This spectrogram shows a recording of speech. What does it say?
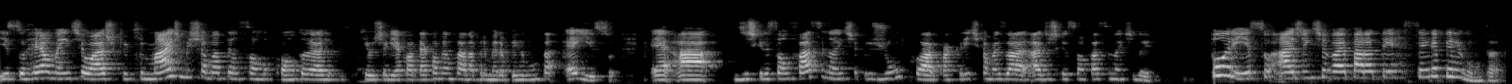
Isso realmente eu acho que o que mais me chama a atenção no conto, que eu cheguei a até comentar na primeira pergunta, é isso. É a descrição fascinante, junto, claro, com a crítica, mas a, a descrição fascinante dele. Por isso, a gente vai para a terceira pergunta.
